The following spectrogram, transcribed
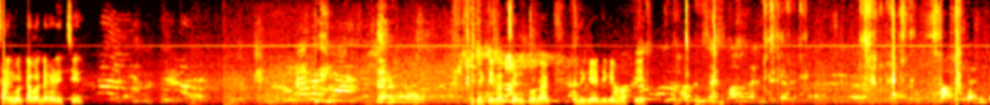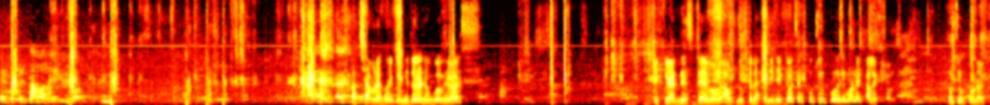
সাইনবোর্ডটা আবার দেখা দিচ্ছি। দেখতেই পাচ্ছেন প্রোডাক্ট এদিকে এদিকে ভর্তি। আচ্ছা আমরা এখন একটু ভিতরে ঢুকবো ভিউয়ার্স একটু অ্যাড্রেসটা এবং আউটলুকটা দেখা দিই। দেখতে পাচ্ছেন প্রচুর পরিমাণে কালেকশন প্রচুর প্রোডাক্ট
